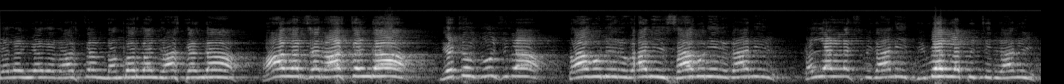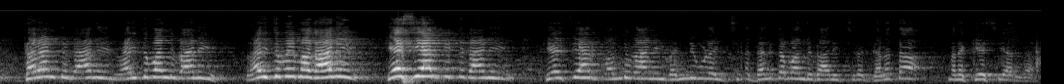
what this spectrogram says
తెలంగాణ రాష్ట్రం నంబర్ వన్ రాష్ట్రంగా ఆదర్శ రాష్ట్రంగా ఎటు చూసినా తాగునీరు కానీ సాగునీరు కానీ కళ్యాణ లక్ష్మి కానీ దివ్యాంగ పింఛన్ కానీ కరెంటు కానీ రైతు బంధు కానీ రైతు బీమా కానీ కేసీఆర్ కిట్ కానీ కేసీఆర్ బంధు కానీ ఇవన్నీ కూడా ఇచ్చిన దళిత బంధు కానీ ఇచ్చిన ఘనత మన కేసీఆర్ గారు.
